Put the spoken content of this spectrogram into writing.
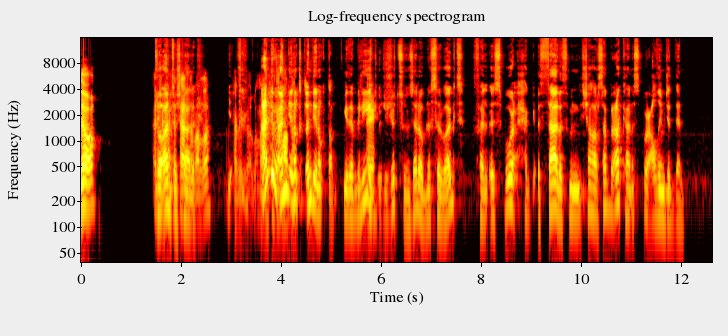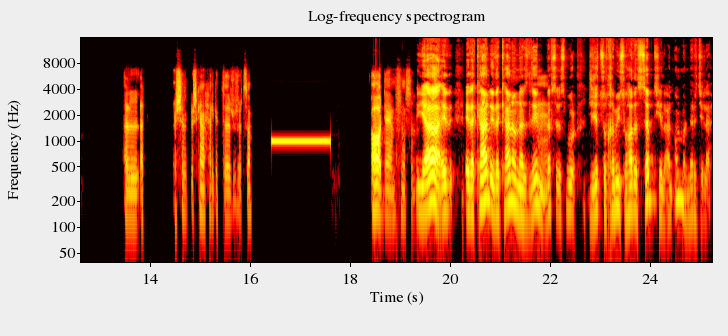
ذو ذو أنت وش؟ برضه حبيبي والله عندي عندي. نقطة عندي نقطة إذا بليتش وجوجوتسو نزلوا بنفس الوقت فالأسبوع حق الثالث من شهر سبعة كان أسبوع عظيم جدا ال... إيش إيش كان حلقة جوجوتسو؟ اوه دايم في نص ال... يا إذا إذا كان إذا كانوا نازلين مم. بنفس الأسبوع جوجوتسو الخميس وهذا السبت يلعن أم المرجلة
